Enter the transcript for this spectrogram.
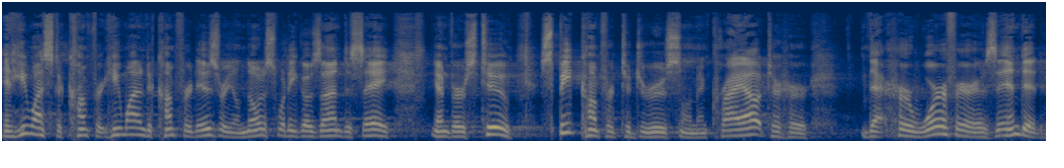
And he wants to comfort. He wanted to comfort Israel. Notice what he goes on to say in verse 2 Speak comfort to Jerusalem and cry out to her that her warfare is ended,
